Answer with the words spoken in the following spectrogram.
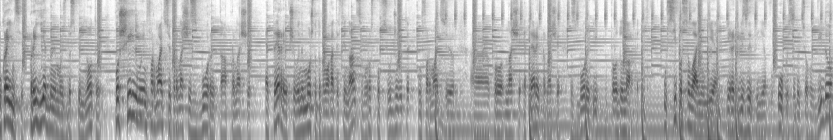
Українці, приєднуємось до спільноти, поширюємо інформацію про наші збори та про наші етери. Якщо ви не можете допомагати фінансово, розповсюджувати інформацію е, про наші етери, про наші збори і про донати. Усі посилання є і реквізити є в описі до цього відео,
